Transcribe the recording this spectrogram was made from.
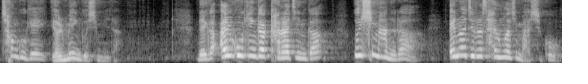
천국의 열매인 것입니다. 내가 알곡인가 가라지인가 의심하느라 에너지를 사용하지 마시고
